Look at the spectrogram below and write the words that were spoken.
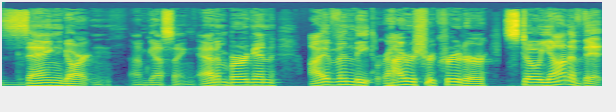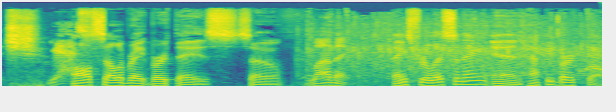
Zangarten. I'm guessing. Adam Bergen, Ivan the Irish recruiter, Stojanovic. Yes. All celebrate birthdays. So Love it. thanks for listening and happy birthday.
